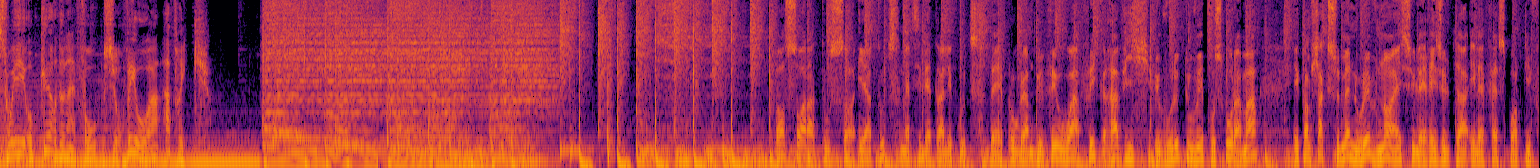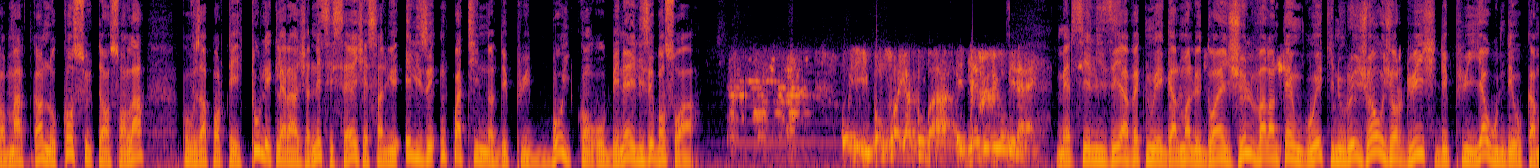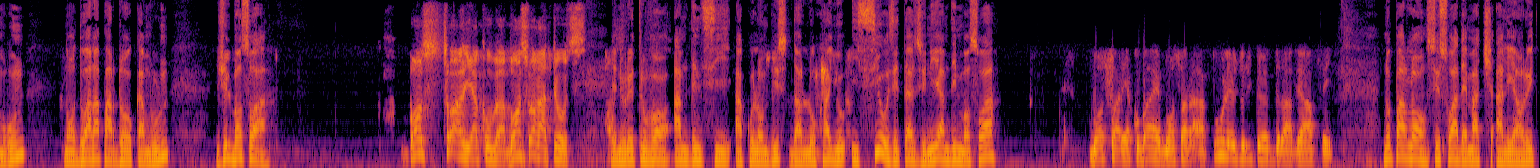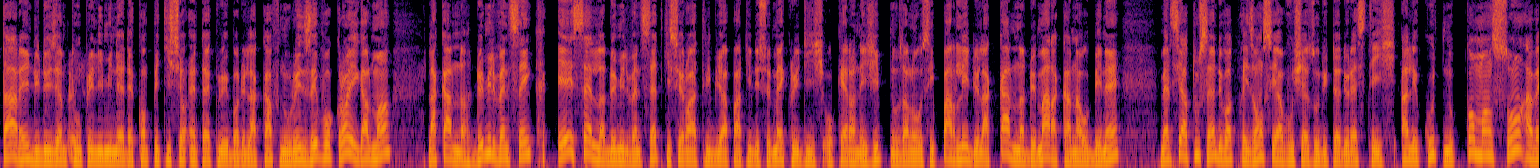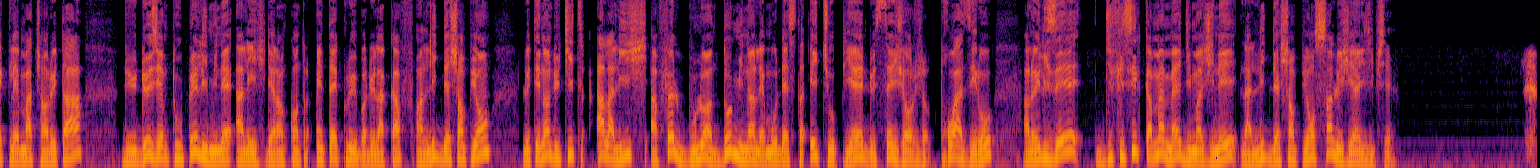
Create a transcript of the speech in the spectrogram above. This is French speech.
Soyez au cœur de l'info sur VOA Afrique. Bonsoir à tous et à toutes. Merci d'être à l'écoute des programmes de VOA Afrique. Ravi de vous retrouver pour Sporama. Et comme chaque semaine, nous revenons hein, sur les résultats et les faits sportifs marquants. Nos consultants sont là pour vous apporter tout l'éclairage nécessaire. J'ai salué Élisée Mpatine depuis Boïcon au Bénin. Élisée, bonsoir. Oui, bonsoir Yacouba et bienvenue au Bénin. Merci Élisée. Avec nous également le doyen Jules Valentin Ngoué qui nous rejoint aujourd'hui depuis Yaoundé au Cameroun. Non, Douala, pardon, au Cameroun. Jules, bonsoir. Bonsoir Yacouba, bonsoir à tous. Et nous retrouvons Amdine Si à Columbus dans l'Ohio, ici aux États-Unis. Amdine, bonsoir. Bonsoir Yacouba et bonsoir à tous les auditeurs de la VAC. Nous parlons ce soir des matchs allés en retard hein, du deuxième tour préliminaire des compétitions interclubs de la CAF. Nous évoquerons également la Cannes 2025 et celle 2027 qui seront attribuées à partir de ce mercredi au Caire en Égypte. Nous allons aussi parler de la Cannes de Maracana au Bénin. Merci à tous hein, de votre présence et à vous, chers auditeurs, de rester à l'écoute. Nous commençons avec les matchs en retard du deuxième tour préliminaire aller des rencontres interclubs de la CAF en Ligue des Champions. Le tenant du titre, Alali, a fait le boulot en dominant les modestes éthiopiens de Saint-Georges 3-0. Alors, Élysée, difficile quand même hein, d'imaginer la Ligue des Champions sans le géant égyptien.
